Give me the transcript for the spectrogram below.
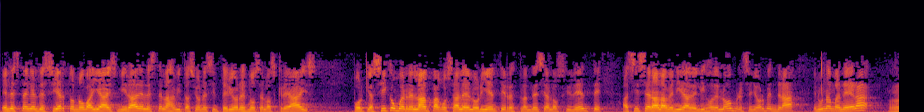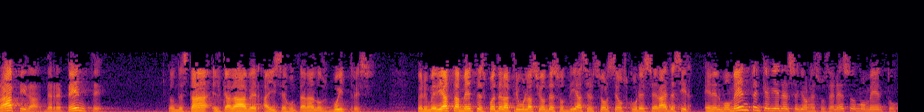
Él está en el desierto, no vayáis, mirad, Él está en las habitaciones interiores, no se las creáis. Porque así como el relámpago sale del oriente y resplandece al occidente, así será la venida del Hijo del Hombre. El Señor vendrá en una manera rápida, de repente. Donde está el cadáver, ahí se juntarán los buitres. Pero inmediatamente después de la tribulación de esos días el sol se oscurecerá. Es decir, en el momento en que viene el Señor Jesús, en ese momento,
